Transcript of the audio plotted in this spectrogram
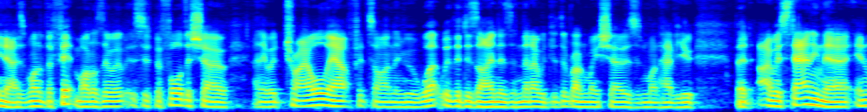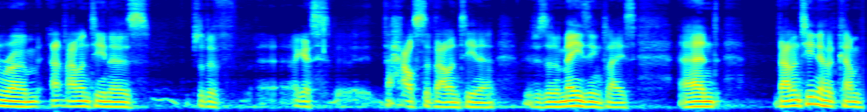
you know, as one of the fit models, they were, this is before the show, and they would try all the outfits on, and we would work with the designers, and then I would do the runway shows and what have you. But I was standing there in Rome at Valentino's sort of, uh, I guess, the house of Valentino, which was an amazing place, and Valentino had come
